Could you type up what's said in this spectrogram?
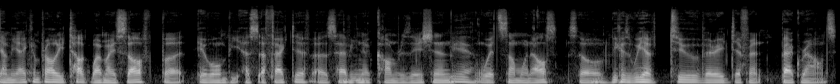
I mean, I can probably talk by myself, but it won't be as effective as having mm-hmm. a conversation yeah. with someone else. So, mm-hmm. because we have two very different backgrounds,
